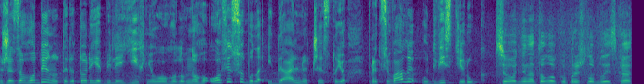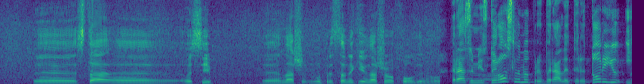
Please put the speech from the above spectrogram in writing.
Вже за годину територія біля їхнього головного офісу була ідеально чистою. Працювали у 200 рук. Сьогодні на толоку прийшло близько е, 100 е, осіб, е, наш, ну, представників нашого холдингу. Разом із дорослими прибирали територію і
